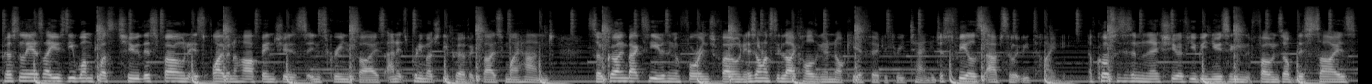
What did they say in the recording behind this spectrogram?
Personally, as I use the OnePlus 2, this phone is 5.5 inches in screen size, and it's pretty much the perfect size for my hand. So going back to using a 4 inch phone is honestly like holding a Nokia 3310, it just feels absolutely tiny. Of course this isn't an issue if you've been using phones of this size,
